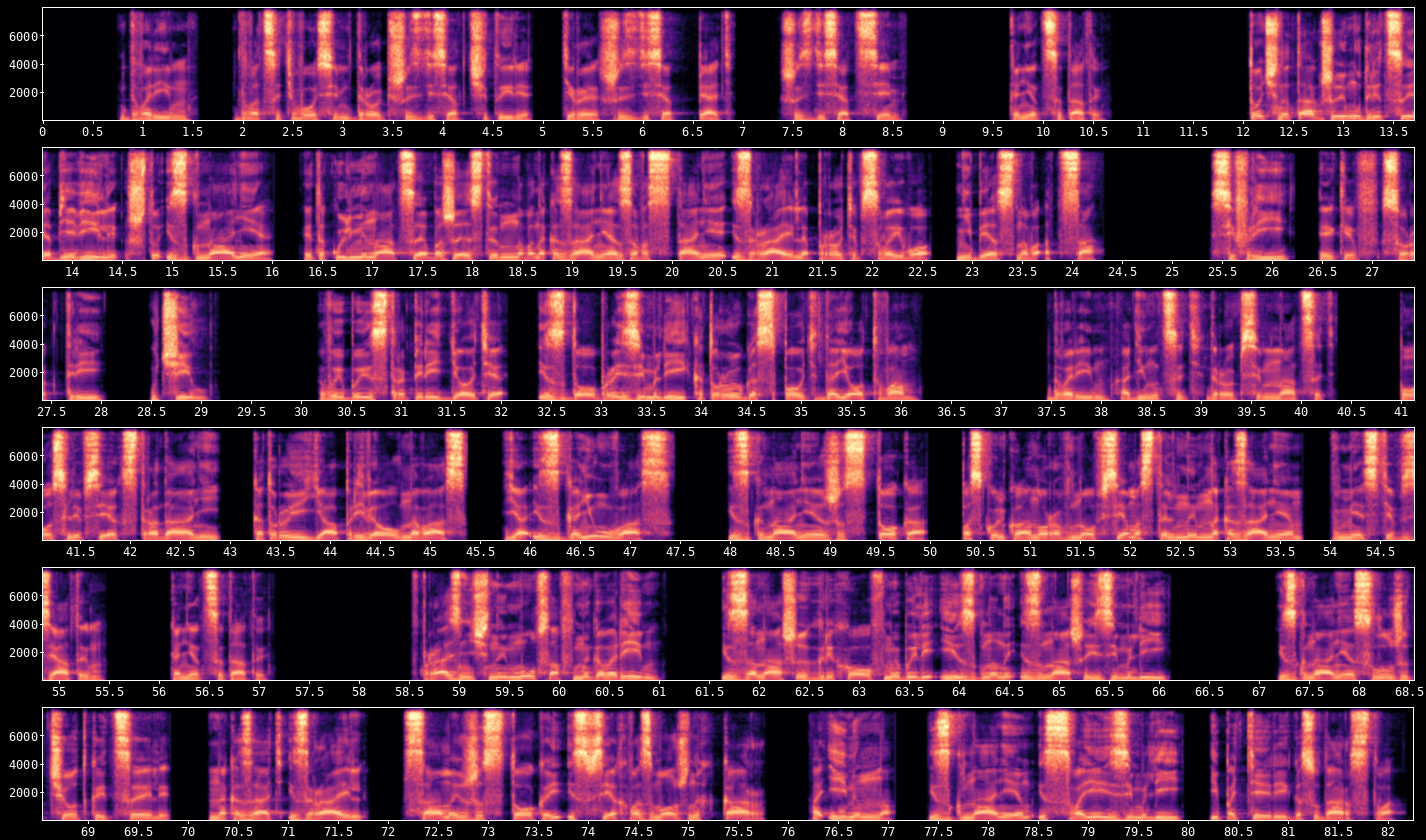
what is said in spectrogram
Дворим 28 дробь 64 65 67. Конец цитаты. Точно так же и мудрецы объявили, что изгнание – это кульминация божественного наказания за восстание Израиля против своего небесного Отца. Сифри, Экев 43, учил, «Вы быстро перейдете из доброй земли, которую Господь дает вам». Дворим 11, дробь 17. После всех страданий, которые я привел на вас, я изгоню вас. Изгнание жестоко, поскольку оно равно всем остальным наказаниям вместе взятым. Конец цитаты. В праздничный Мусов мы говорим, из-за наших грехов мы были изгнаны из нашей земли. Изгнание служит четкой цели – наказать Израиль самой жестокой из всех возможных кар, а именно изгнанием из своей земли и потерей государства.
